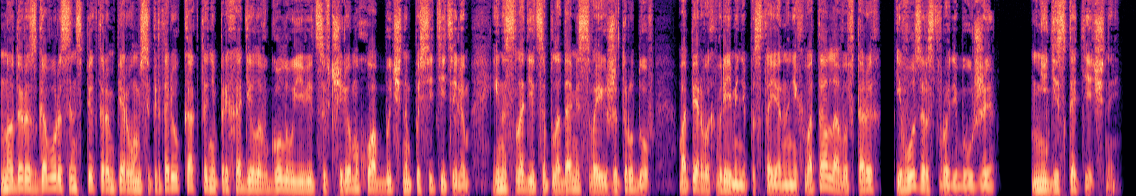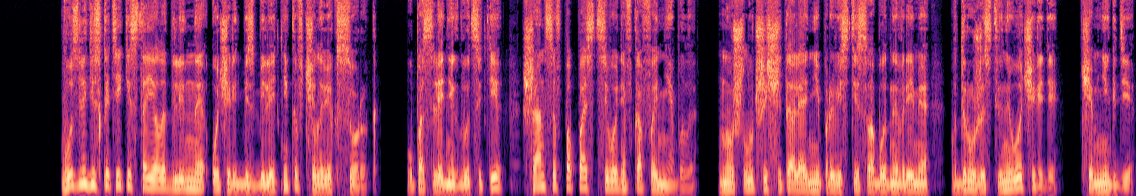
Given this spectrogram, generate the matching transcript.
но до разговора с инспектором первому секретарю как-то не приходило в голову явиться в Черемуху обычным посетителем и насладиться плодами своих же трудов. Во-первых, времени постоянно не хватало, а во-вторых, и возраст вроде бы уже не дискотечный. Возле дискотеки стояла длинная очередь безбилетников, человек сорок. У последних двадцати шансов попасть сегодня в кафе не было. Но уж лучше считали они провести свободное время в дружественной очереди, чем нигде.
